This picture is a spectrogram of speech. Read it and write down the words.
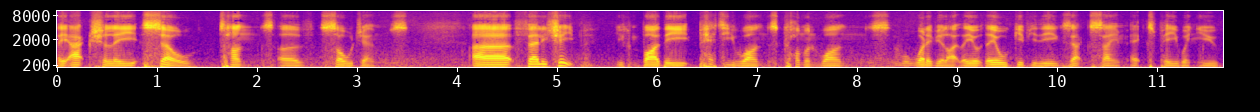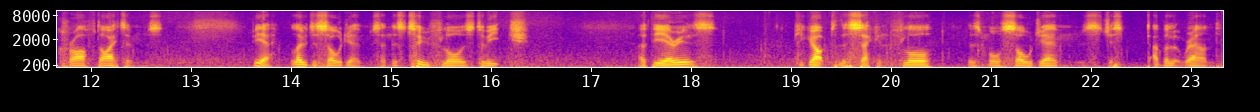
they actually sell tons of soul gems uh, fairly cheap. You can buy the petty ones, common ones, whatever you like. They, they all give you the exact same XP when you craft items. But yeah, loads of soul gems, and there's two floors to each of the areas. If you go up to the second floor, there's more soul gems, just have a look round.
